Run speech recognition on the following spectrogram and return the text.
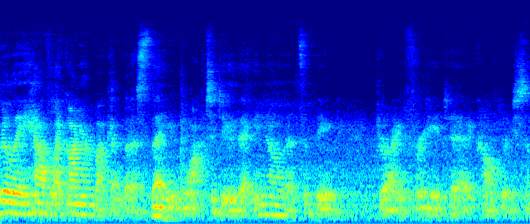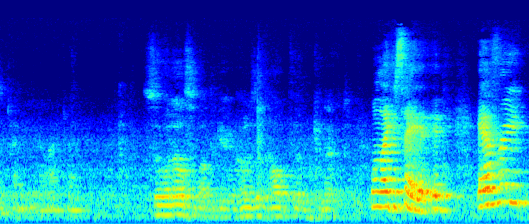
really have like on your bucket list that you want to do that you know that's a big drive for you to accomplish sometime in your lifetime. So what else about the game? How does it help them connect? Well, like I say, it, it every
